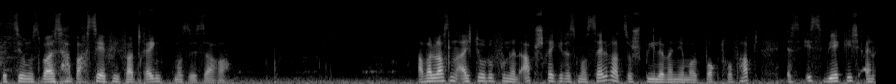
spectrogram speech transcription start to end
Beziehungsweise habe auch sehr viel verdrängt, muss ich sagen. Aber lassen euch davon nicht abschrecken, das mal selber zu spielen, wenn ihr mal Bock drauf habt. Es ist wirklich ein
